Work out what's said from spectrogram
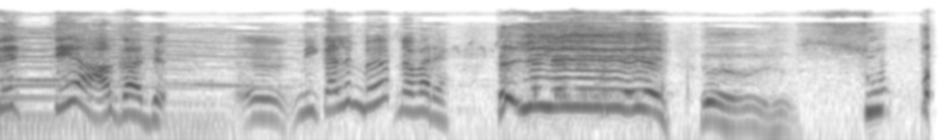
செட்டே ஆகாது. நீ கிளம்பு நான் வரேன். சூப்பர்.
